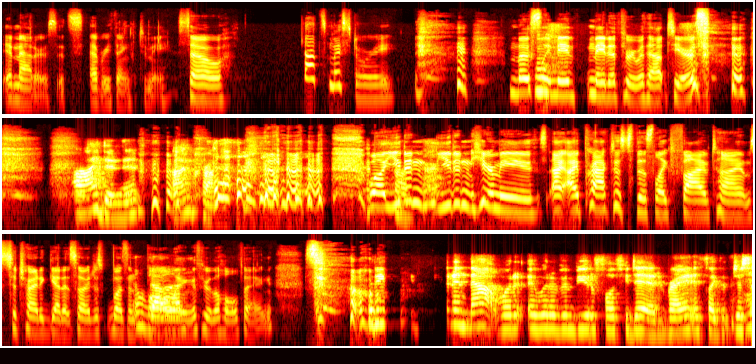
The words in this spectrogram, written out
it matters. It's everything to me. So that's my story. Mostly made made it through without tears. I didn't. I'm crying. well, you didn't. You didn't hear me. I, I, practiced this like five times to try to get it, so I just wasn't oh, bawling God. through the whole thing. So. even in that, would it would have been beautiful if you did, right? It's like just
